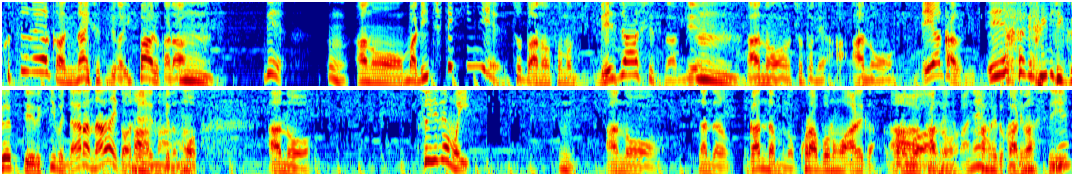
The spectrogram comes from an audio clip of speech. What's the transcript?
普通の映画館にない設備がいっぱいあるから、うん。で、うん、あの、まあ、立地的にね、ちょっとあの、その、レジャー施設なんで、うんあの、ちょっとね、ああの、映画館、映画で見に行くっていう気分にならならないかもしれないですけども、あの、ついででもいい。うん。あの、なんだろう、ガンダムのコラボのあれが、コラボ、あの、カフェとかねカフェとかありますし、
